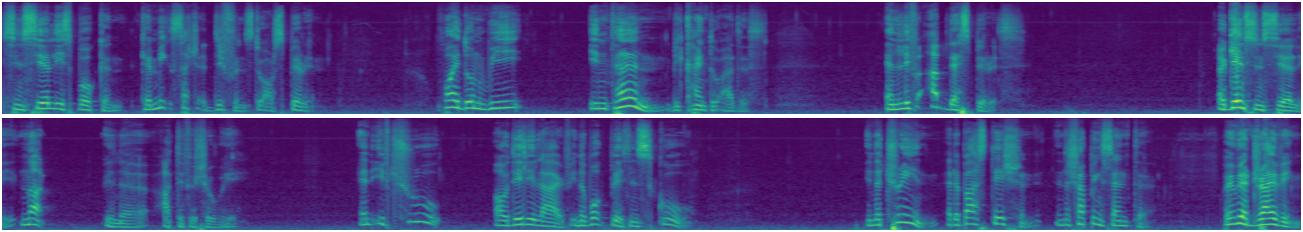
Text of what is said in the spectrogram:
sincerely spoken, can make such a difference to our spirit. Why don't we in turn be kind to others and lift up their spirits. Again, sincerely, not in an artificial way. And if through our daily life, in the workplace, in school, in the train, at the bus station, in the shopping center, when we are driving,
